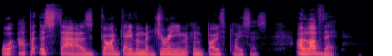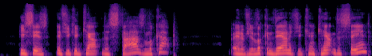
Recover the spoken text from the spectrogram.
or up at the stars, God gave him a dream in both places. I love that. He says, if you can count the stars, look up. And if you're looking down, if you can count the sand,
